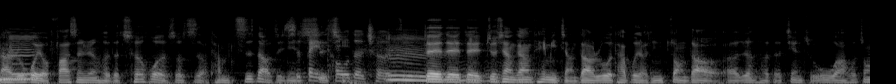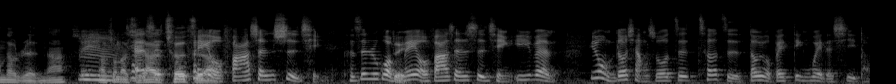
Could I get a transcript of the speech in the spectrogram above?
那如果有发生任何的车祸的时候，至少他们知道这件事情。是被偷的车子。嗯、对对对，就像刚刚 Tammy 讲到，如果他不小心撞到呃任何的建筑物啊，或撞到人啊，嗯、然后撞到其他的车子、啊。除非有发生事情，可是如果没有发生事情，even，因为我们都想说这车子都有被定位的系统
